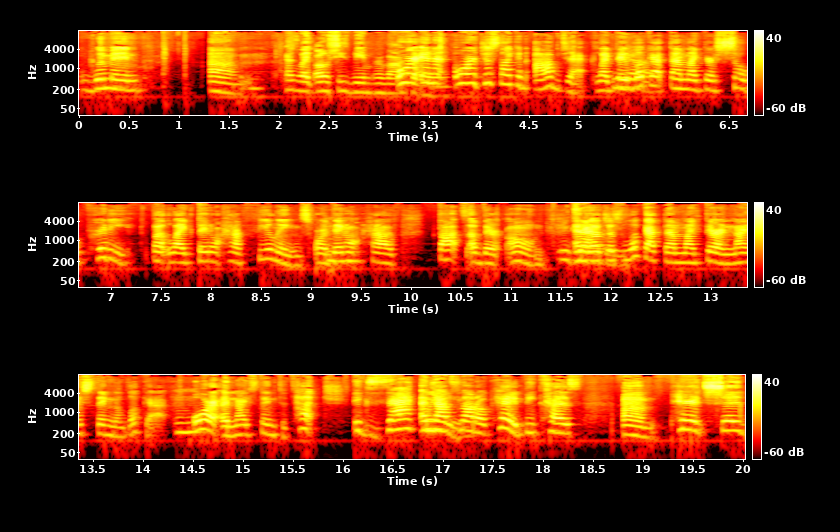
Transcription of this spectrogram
women um As like, oh, she's being provocative. or in a, or just like an object. Like they Yeah. look at them like they're so pretty, but like they don't have feelings or they don't have thoughts of their own, and they'll just look at them like they're a nice thing to look at Mhm. or a nice thing to touch, exactly. and that's not okay because um, parents should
